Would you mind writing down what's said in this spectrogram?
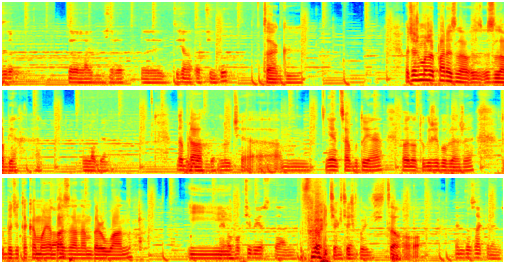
Zero, zero live, zero y, tysiąc odcinków. Tak. Chociaż może parę zlo z- zlobię. Lubię. Dobra, ludzie, em, nie wiem co ja buduję, pełno tu grzybów leży. Tu będzie taka moja No. baza number one. I... Ej, obok ciebie jest ten. Frojdzie chciałeś powiedzieć, co? Ten do zakręć.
